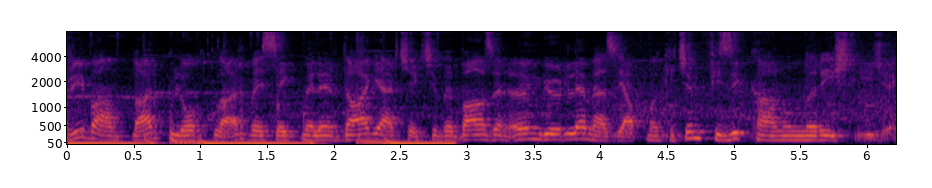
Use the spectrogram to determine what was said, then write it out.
Reboundlar, bloklar ve sekmeleri daha gerçekçi ve bazen öngörülemez yapmak için fizik kanunları işleyecek.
